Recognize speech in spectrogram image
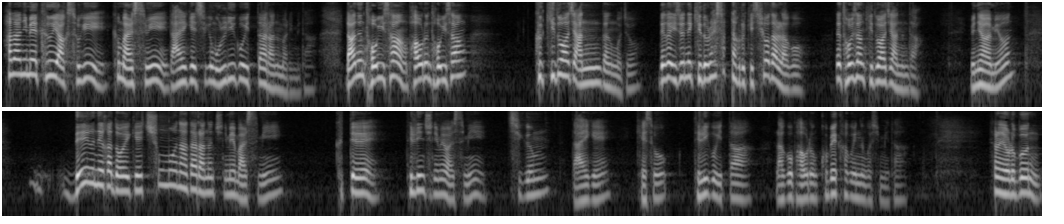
하나님의 그 약속이 그 말씀이 나에게 지금 울리고 있다라는 말입니다. 나는 더 이상 바울은 더 이상 그 기도하지 않는다는 거죠. 내가 이전에 기도를 했었다 그렇게 치워달라고. 근데 더 이상 기도하지 않는다. 왜냐하면 내 은혜가 너에게 충분하다라는 주님의 말씀이 그때 들린 주님의 말씀이 지금 나에게 계속 들리고 있다라고 바울은 고백하고 있는 것입니다. 사랑 여러분,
